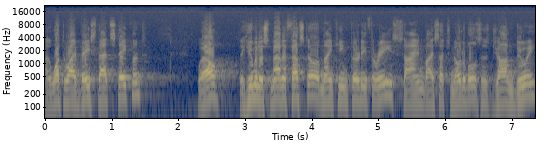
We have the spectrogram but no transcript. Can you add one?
On what do I base that statement? Well, the Humanist Manifesto of 1933, signed by such notables as John Dewey,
